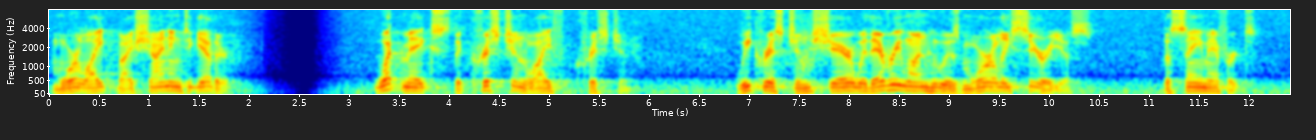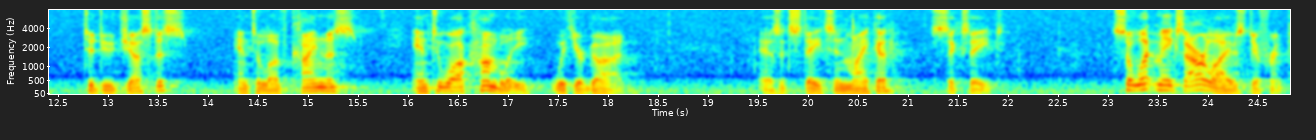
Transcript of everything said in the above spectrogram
More Light by Shining Together. What makes the Christian life Christian? We Christians share with everyone who is morally serious the same efforts to do justice and to love kindness and to walk humbly with your God, as it states in Micah 6 8. So, what makes our lives different?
